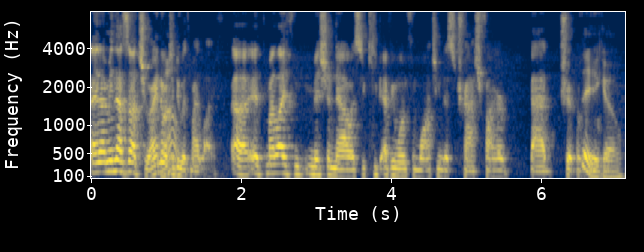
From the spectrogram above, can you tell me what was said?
and I mean that's not true. I know what to do with my life. Uh, it, my life mission now is to keep everyone from watching this trash fire bad trip of a There you movie. go.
